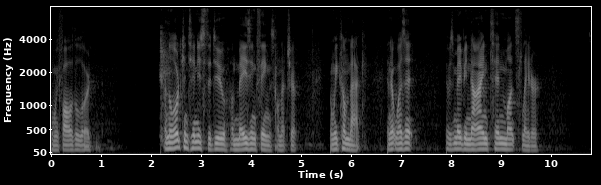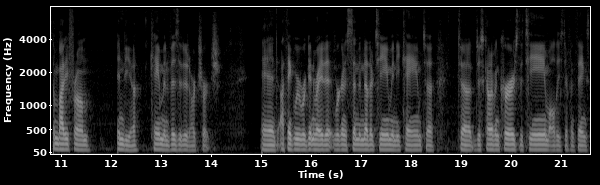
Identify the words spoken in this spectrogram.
and we follow the Lord. And the Lord continues to do amazing things on that trip. And we come back. And it wasn't, it was maybe nine, ten months later, somebody from India came and visited our church. And I think we were getting ready to, we're going to send another team, and he came to, to just kind of encourage the team, all these different things.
